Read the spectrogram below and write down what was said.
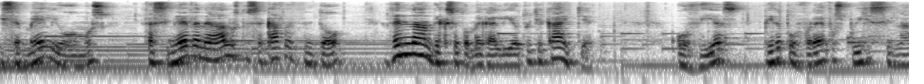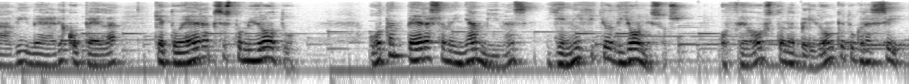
Η Σεμέλη όμως θα συνέβαινε άλλωστε σε κάθε θνητό δεν άντεξε το μεγαλείο του και κάηκε. Ο Δίας πήρε το βρέφος που είχε συλλάβει η νεαρή κοπέλα και το έραψε στο μυρό του. Όταν πέρασαν εννιά μήνες γεννήθηκε ο Διόνυσος, ο θεός των αμπελιών και του γρασί.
